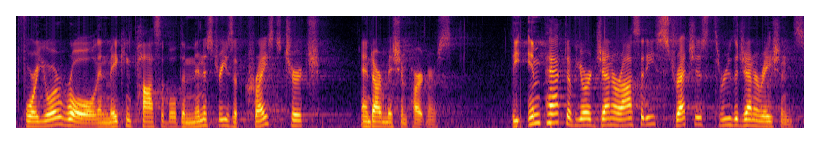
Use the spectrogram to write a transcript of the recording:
for your role in making possible the ministries of Christ Church and our mission partners. The impact of your generosity stretches through the generations,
